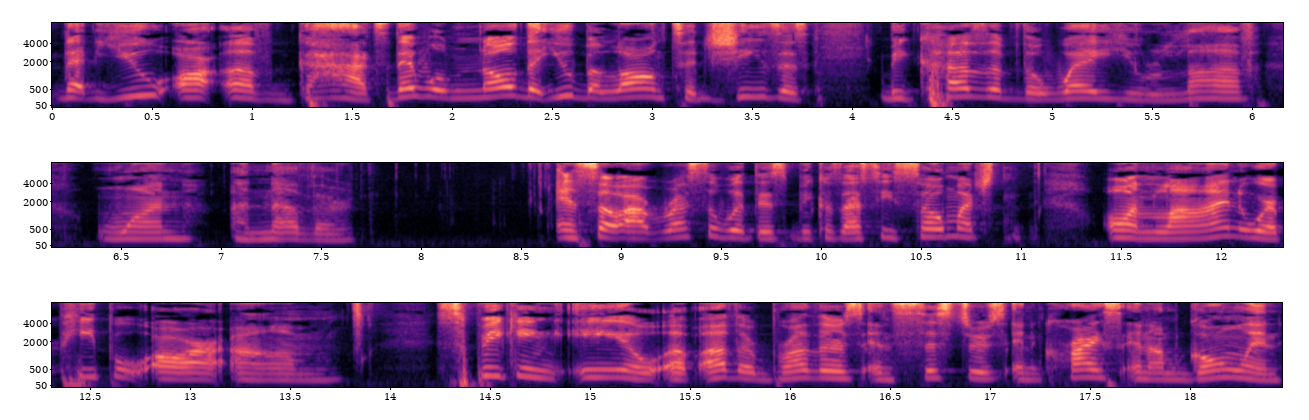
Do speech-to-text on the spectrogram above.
that you are of God's. They will know that you belong to Jesus because of the way you love one another. And so I wrestle with this because I see so much online where people are um, speaking ill of other brothers and sisters in Christ. And I'm going,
